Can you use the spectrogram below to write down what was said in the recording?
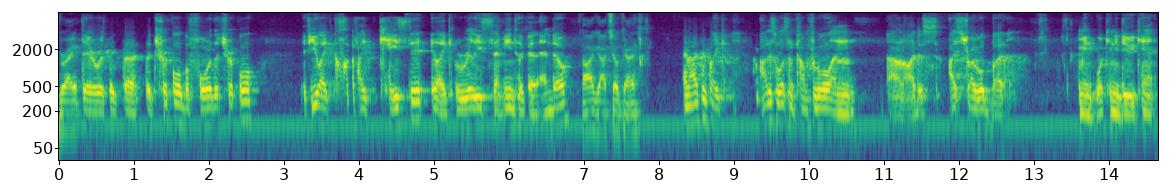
Right. there was like the the triple before the triple. If you like, if I cased it, it like really sent me into like an endo Oh, I got you. Okay. and I just like I just wasn't comfortable, and I don't know. I just I struggled, but I mean, what can you do? You can't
